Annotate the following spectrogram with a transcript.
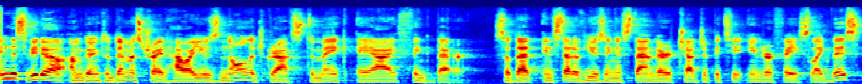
In this video, I'm going to demonstrate how I use knowledge graphs to make AI think better. So that instead of using a standard ChatGPT interface like this,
